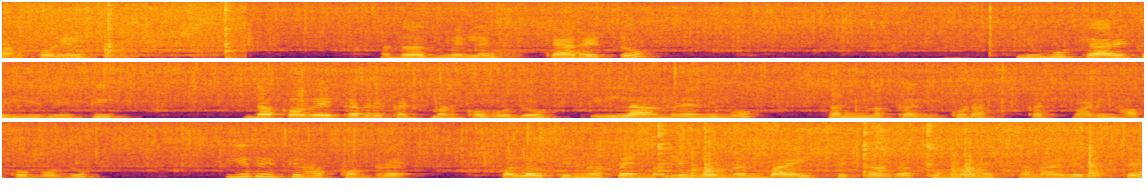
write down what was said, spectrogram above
ಮಾಡ್ಕೊಳ್ಳಿ. ಅದಾದಮೇಲೆ ಕ್ಯಾರೆಟು. ನೀವು ಕ್ಯಾರೆಟು ಈ ರೀತಿ ದಪ್ಪ ಬೇಕಾದರೆ ಕಟ್ ಮಾಡ್ಕೋಬೋದು. ಇಲ್ಲ ಅಂದರೆ ನೀವು ಸಣ್ಣಕ್ಕಾಗಿ ಕೂಡ ಕಟ್ ಮಾಡಿ ಹಾಕೋಬೋದು. ಈ ರೀತಿ ಹಾಕ್ಕೊಂಡ್ರೆ ಪಲಾವ್ ತಿನ್ನೋ ಟೈಮಲ್ಲಿ ಒಂದೊಂದು ಬಾಯಿಗೆ ಸಿಕ್ಕಾಗ ತುಂಬಾ ಚೆನ್ನಾಗಿರುತ್ತೆ.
